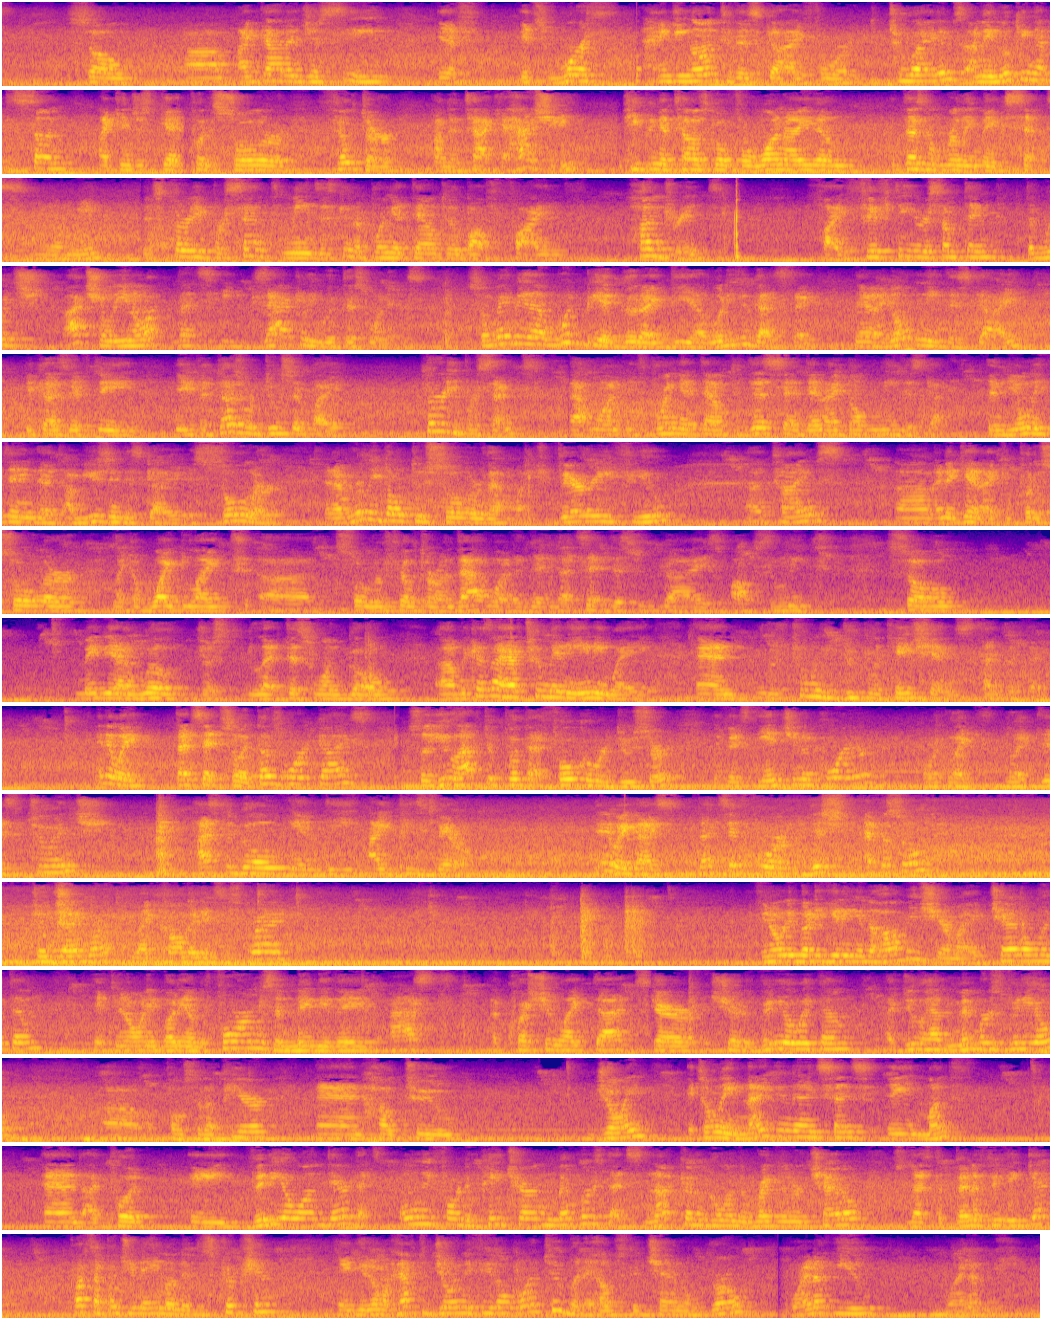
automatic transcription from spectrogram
So um, I gotta just see if it's worth hanging on to this guy for two items. I mean, looking at the sun, I can just get put a solar filter on the Takahashi. Keeping a telescope for one item, it doesn't really make sense. You know what I mean? It's 30% means it's gonna bring it down to about 500 550 or something, which actually, you know what? That's exactly what this one is. So maybe that would be a good idea. What do you guys think? Then I don't need this guy because if the if it does reduce it by 30%, that one, it's bringing it down to this and then I don't need this guy. Then the only thing that I'm using this guy is solar and I really don't do solar that much. Very few uh, times. Um, and again, I can put a solar, like a white light uh, solar filter on that one, and then that's it. This guy is obsolete. So maybe I will just let this one go uh, because I have too many anyway, and there's too many duplications type of thing. Anyway, that's it. So it does work, guys. So you have to put that focal reducer, if it's the inch and a quarter, or like like this two inch, has to go in the eyepiece barrel. Anyway, guys, that's it for this episode. Joe Jaguar, like, comment, and subscribe. If you know anybody getting into hobby, share my channel with them. If you know anybody on the forums and maybe they've asked a question like that, share share the video with them. I do have members video uh, posted up here and how to join. It's only 99 cents a month and I put a video on there that's only for the Patreon members. That's not going to go on the regular channel. So that's the benefit you get. Plus, I put your name on the description. And you don't have to join if you don't want to, but it helps the channel grow. Why not you? Why not me?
